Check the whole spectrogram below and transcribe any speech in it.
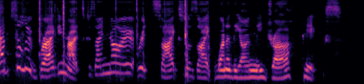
absolute bragging rights because I know Britt Sykes was like one of the only draft picks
